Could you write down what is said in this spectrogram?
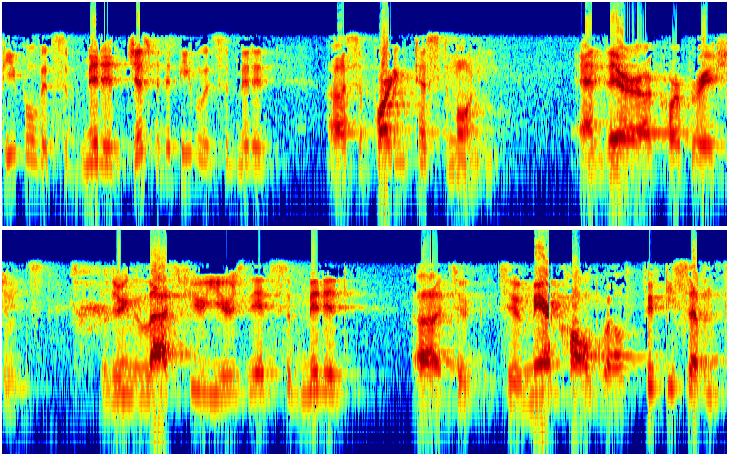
people that submitted, just for the people that submitted uh, supporting testimony and their uh, corporations. During the last few years, they had submitted uh, to, to Mayor Caldwell $57,000,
